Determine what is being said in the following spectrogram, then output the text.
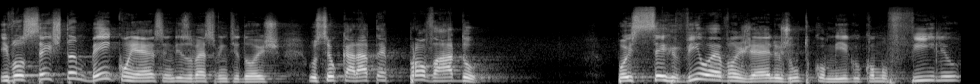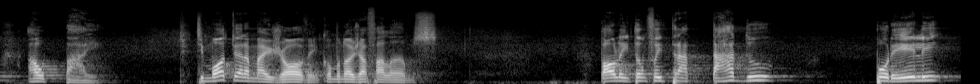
E vocês também conhecem, diz o verso 22, o seu caráter provado, pois serviu ao Evangelho junto comigo como filho ao Pai. Timóteo era mais jovem, como nós já falamos. Paulo então foi tratado por ele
